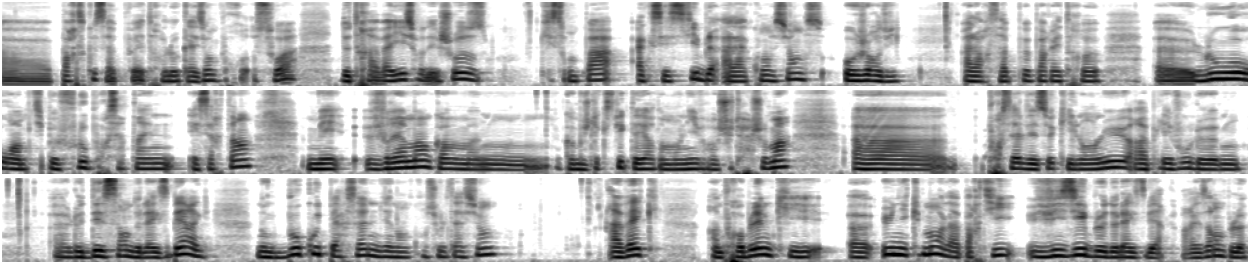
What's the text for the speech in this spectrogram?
euh, parce que ça peut être l'occasion pour soi de travailler sur des choses qui ne sont pas accessibles à la conscience aujourd'hui. Alors ça peut paraître euh, lourd ou un petit peu flou pour certains et certains, mais vraiment comme, euh, comme je l'explique d'ailleurs dans mon livre Chute à chemin, pour celles et ceux qui l'ont lu, rappelez-vous le, le dessin de l'iceberg. Donc beaucoup de personnes viennent en consultation avec un problème qui est euh, uniquement la partie visible de l'iceberg. Par exemple,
